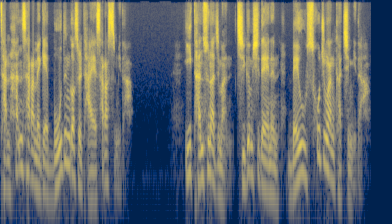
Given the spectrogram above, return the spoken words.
단 한 사람에게 모든 것을 다해 살았습니다. 이 단순하지만 지금 시대에는 매우 소중한 가치입니다.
